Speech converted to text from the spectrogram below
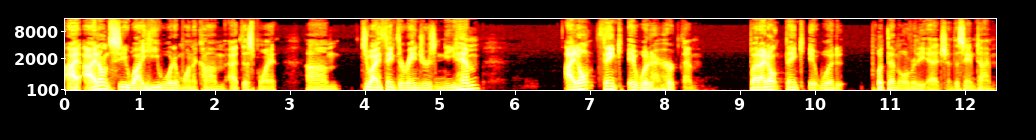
I I don't see why he wouldn't want to come at this point. Um, do I think the Rangers need him? I don't think it would hurt them, but I don't think it would put them over the edge at the same time.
